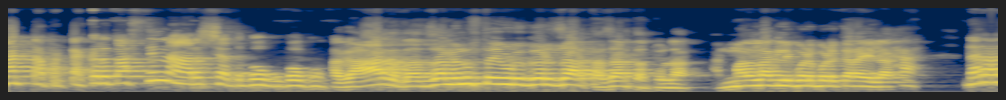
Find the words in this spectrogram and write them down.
नाट्टापट्टा करत असतील ना आरशात बघू बघू. अगं अर्धा तास झालं नुसतं एवढं घर जारता जारता तुला. आणि मला लागली बडबड करायला. हा धरा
